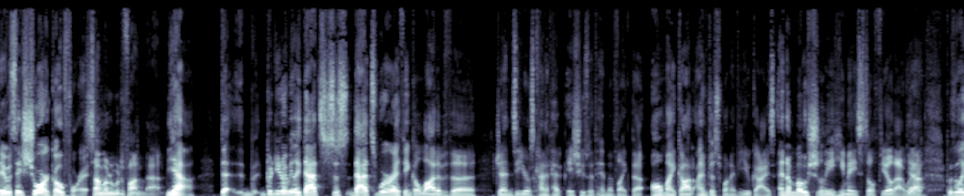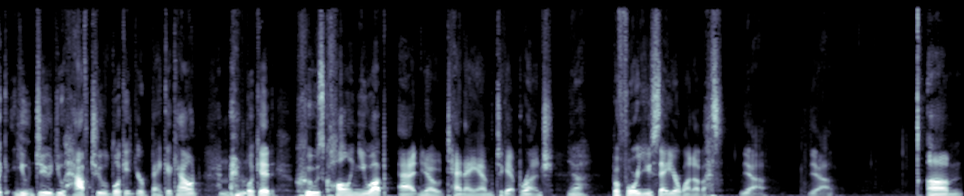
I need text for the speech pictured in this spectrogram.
they would say, "Sure, go for it." Someone would fund that. Yeah, that, but, but you know what I mean. Like that's just that's where I think a lot of the Gen Zers kind of have issues with him of like the, "Oh my god, I'm just one of you guys," and emotionally he may still feel that way. Yeah. But they're like, "You, dude, you have to look at your bank account Mhm. and look at who's calling you up at you know 10 a.m. to get brunch Yeah. before you say you're one of us." Yeah. Yeah. Um,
